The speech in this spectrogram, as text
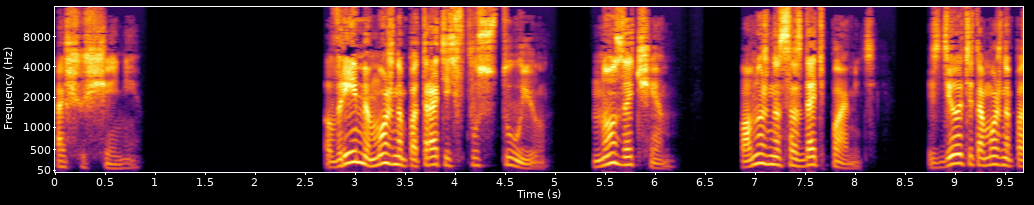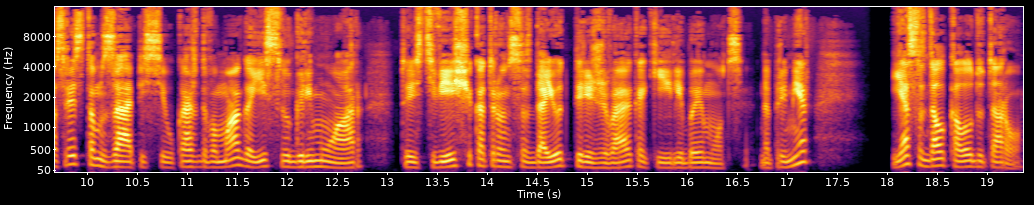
ощущении. Время можно потратить впустую, но зачем? Вам нужно создать память. Сделать это можно посредством записи. У каждого мага есть свой гримуар, то есть вещи, которые он создает, переживая какие-либо эмоции. Например, я создал колоду Таро.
